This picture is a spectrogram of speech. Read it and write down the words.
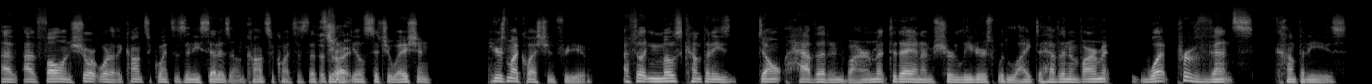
I've, I've fallen short. What are the consequences?" And he set his own consequences. That's, That's the right. ideal situation. Here's my question for you. I feel like most companies don't have that environment today, and I'm sure leaders would like to have that environment. What prevents companies,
